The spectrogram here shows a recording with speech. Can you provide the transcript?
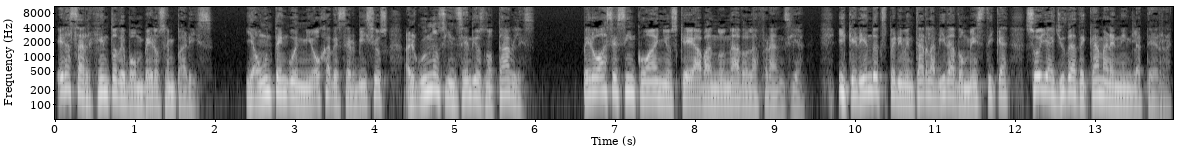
era sargento de bomberos en París. Y aún tengo en mi hoja de servicios algunos incendios notables. Pero hace cinco años que he abandonado la Francia, y queriendo experimentar la vida doméstica, soy ayuda de cámara en Inglaterra.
